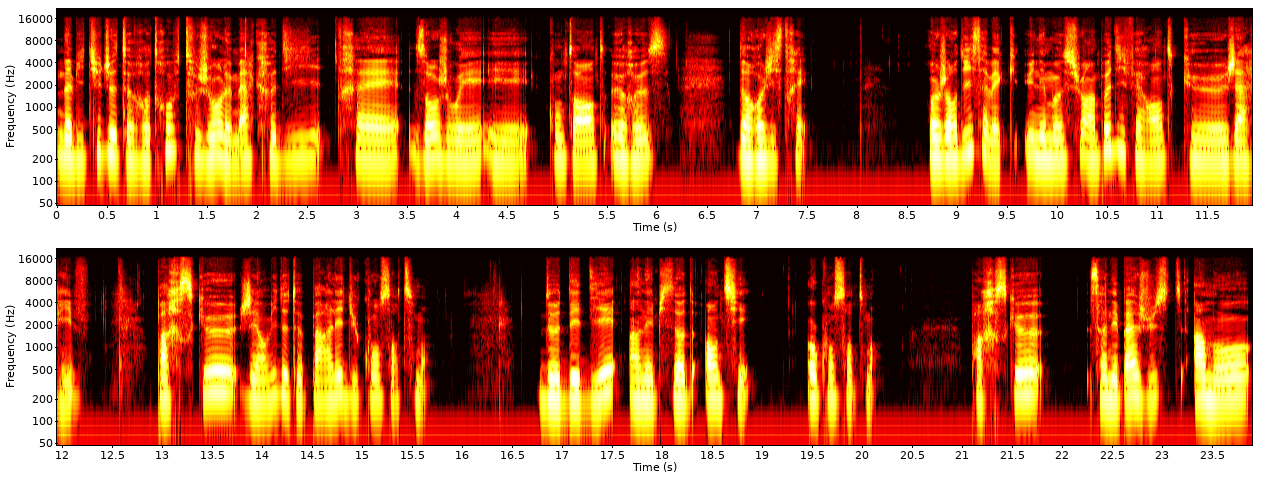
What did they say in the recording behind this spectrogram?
D'habitude, je te retrouve toujours le mercredi très enjouée et contente, heureuse d'enregistrer. Aujourd'hui, c'est avec une émotion un peu différente que j'arrive parce que j'ai envie de te parler du consentement de dédier un épisode entier au consentement. Parce que ça n'est pas juste un mot,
